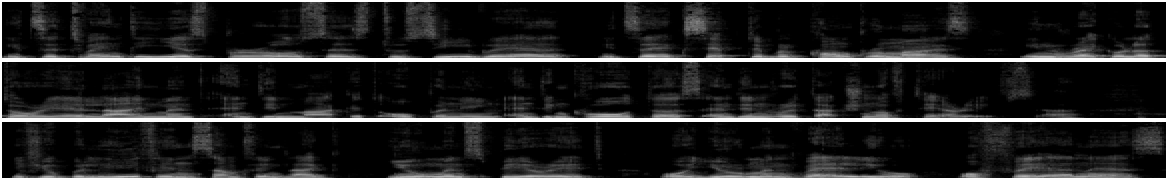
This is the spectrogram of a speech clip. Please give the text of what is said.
It's a 20 years process to see where it's an acceptable compromise in regulatory alignment and in market opening and in quotas and in reduction of tariffs. If you believe in something like human spirit or human value or fairness,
